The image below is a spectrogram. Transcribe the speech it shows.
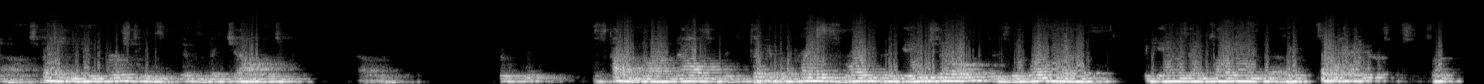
uh, especially in university, is a big challenge. Um, It's kind of an odd analogy, but you think of the price is right in the game show, there's the one that the games they play, some hangers, some,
